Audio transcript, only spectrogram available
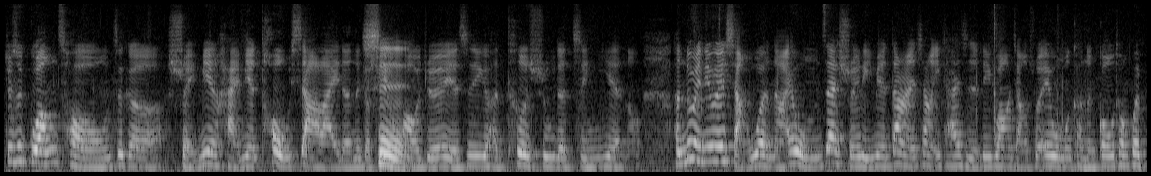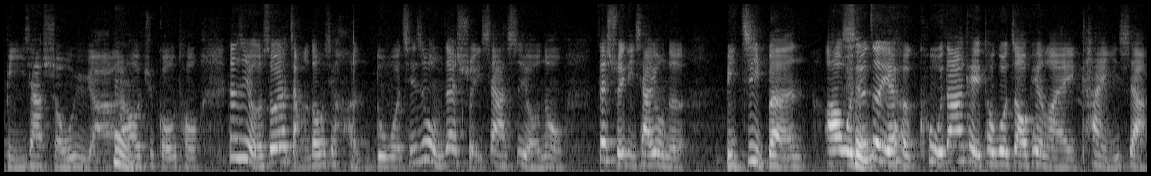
就是光从这个水面海面透下来的那个变化，我觉得也是一个很特殊的经验哦。很多人一定会想问啊，哎，我们在水里面，当然像一开始立光讲说，哎，我们可能沟通会比一下手语啊，然后去沟通。但是有的时候要讲的东西很多，其实我们在水下是有那种在水底下用的笔记本啊，我觉得这也很酷，大家可以透过照片来看一下。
